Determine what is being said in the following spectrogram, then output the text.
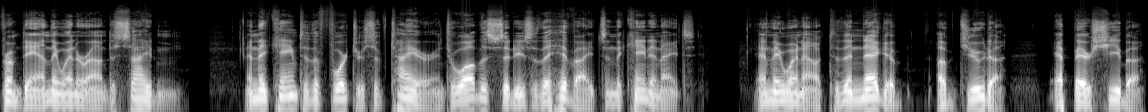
From Dan they went around to Sidon. And they came to the fortress of Tyre, and to all the cities of the Hivites and the Canaanites. And they went out to the Negeb of Judah at Beersheba.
